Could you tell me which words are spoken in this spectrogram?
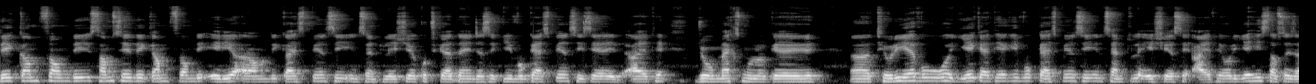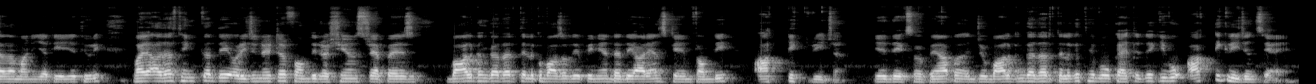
दे कम from the some say they come from the area around the Caspian sea in Central Asia कुछ कहते हैं जैसे कि वो कैस्पियन सी से आए थे जो मैक्स मुलर के थ्योरी है, वो ये कहती है कि वो Caspian sea in Central Asia से आए थे और यही सबसे ज़्यादा मानी जाती है ये theory while other think they originator from the Russian steppes Bal Gangadhar Tilak was of the opinion that the Aryans came from the Arctic region ये देख सकते हैं आप, जो बाल गंगाधर तिलक थे, वो कहते थे कि वो आर्कटिक रीजन से आए हैं।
